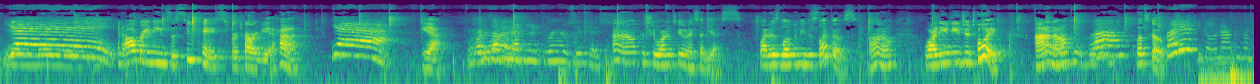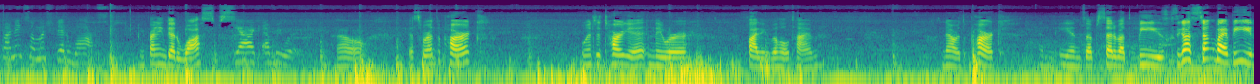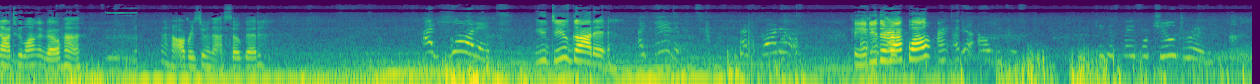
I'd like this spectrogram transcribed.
Yay. And Aubree needs a suitcase for Target, huh? Yeah. Yeah. Why does that have to bring her suitcase? I don't know, because she wanted to and I said yes. Why does Logan need his Legos? I don't know. Why do you need your toy? I don't know. Mom. Let's go. I didn't go now because I'm finding so much dead wasps. You're finding dead wasps? Yeah, like everywhere. Oh, yes, we're at the park. We went to Target and they were fighting the whole time. Now we're at the park and Ian's upset about the bees because he got stung by a bee not too long ago, huh? I don't know how Aubree's doing that so good. I got it. You do got it. I did it. I got it. Can you do the rock wall? I, I, yeah, I'll be good. I think it's made for children.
